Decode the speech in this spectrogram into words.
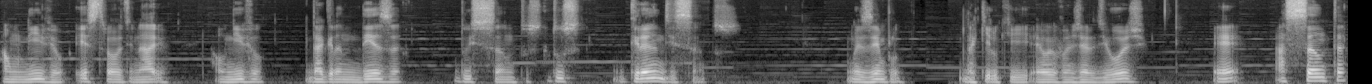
a um nível extraordinário, ao nível da grandeza dos santos, dos grandes santos. Um exemplo daquilo que é o Evangelho de hoje é a santa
